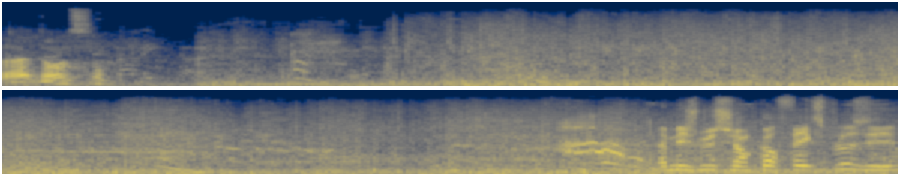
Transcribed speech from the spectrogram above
Ah, dans le ciel. Ah mais je me suis encore fait exploser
